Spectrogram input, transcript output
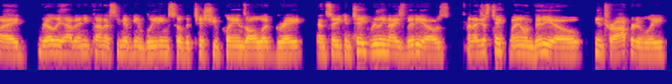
I rarely have any kind of significant bleeding, so the tissue planes all look great. And so you can take really nice videos. And I just take my own video intraoperatively,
